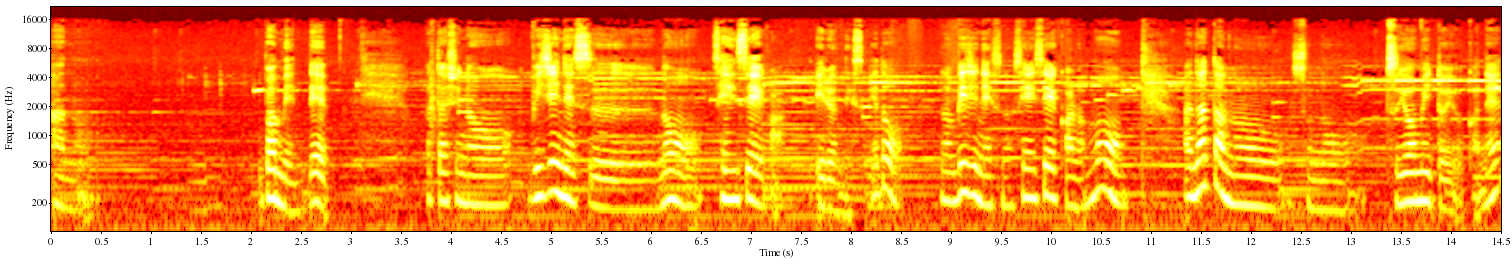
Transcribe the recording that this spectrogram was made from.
あの場面で私のビジネスの先生がいるんですけどビジネスの先生からもあなたのその強みというかね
